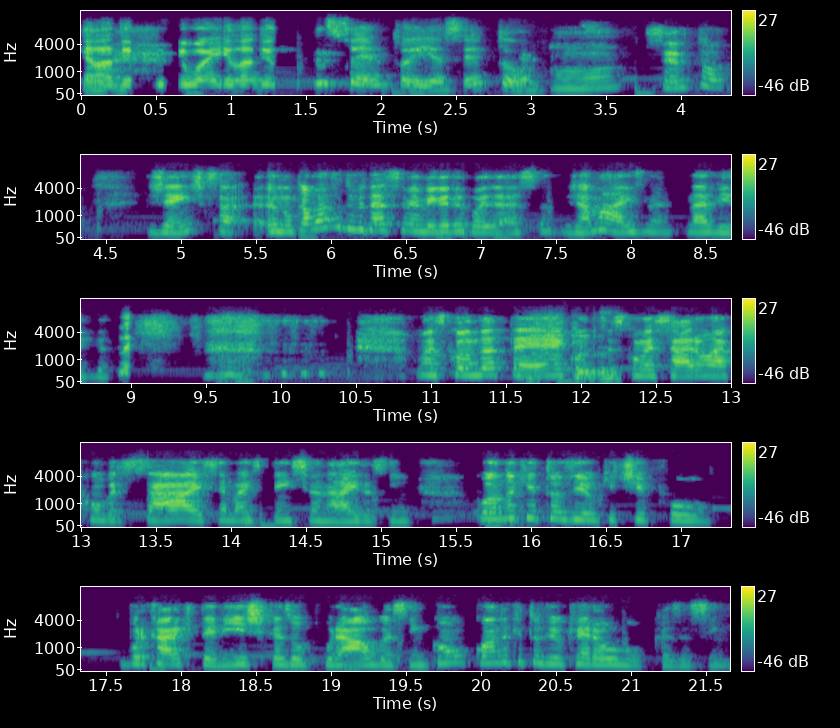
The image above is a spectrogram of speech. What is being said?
Ela deu aí, ela deu tudo certo aí, acertou. Oh, acertou. Gente, eu nunca mais vou duvidar se minha amiga depois dessa. Jamais, né? Na vida. Mas quando até, quando vocês começaram a conversar e ser mais intencionais, assim, quando que tu viu que, tipo, por características ou por algo, assim, quando que tu viu que era o Lucas, assim?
